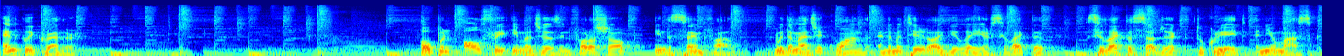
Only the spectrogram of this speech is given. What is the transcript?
and click Render. Open all three images in Photoshop in the same file. With the magic wand and the Material ID layer selected, select a subject to create a new mask.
